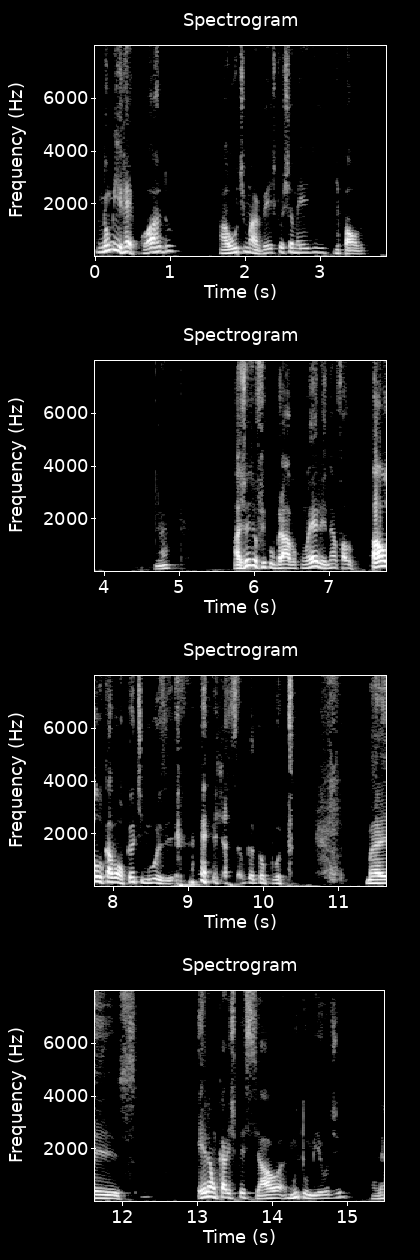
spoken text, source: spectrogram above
não me recordo a última vez que eu chamei ele de, de Paulo, né? Às vezes eu fico bravo com ele, né? Eu falo Paulo Cavalcante Muse. Já sabe que eu tô puto. Mas ele é um cara especial, muito humilde. Né?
